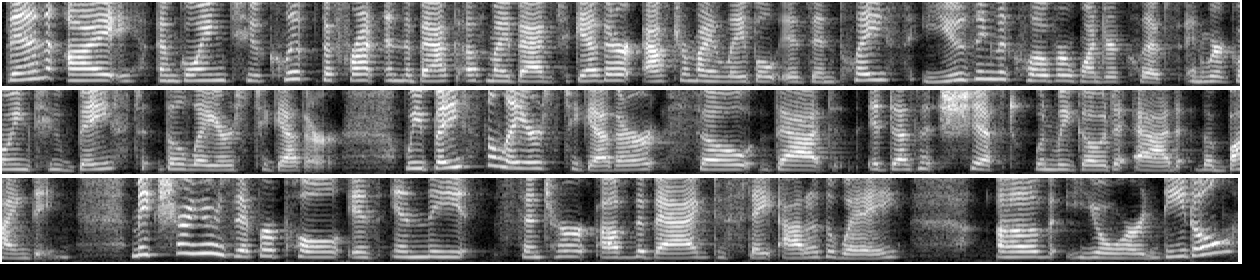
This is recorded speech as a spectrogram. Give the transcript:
Then I am going to clip the front and the back of my bag together after my label is in place using the Clover Wonder Clips and we're going to baste the layers together. We baste the layers together so that it doesn't shift when we go to add the binding. Make sure your zipper pull is in the center of the bag to stay out of the way of your needle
